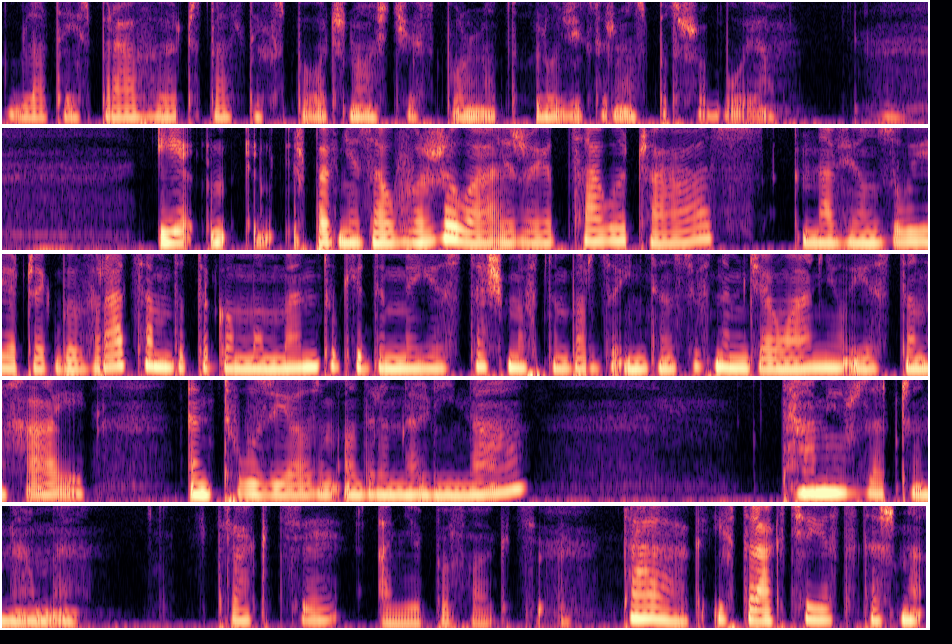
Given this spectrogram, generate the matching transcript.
dla tej sprawy, czy dla tych społeczności, wspólnot ludzi, którzy nas potrzebują. I już pewnie zauważyła, że ja cały czas nawiązuję, czy jakby wracam do tego momentu, kiedy my jesteśmy w tym bardzo intensywnym działaniu i jest ten high entuzjazm, adrenalina. Tam już zaczynamy. W trakcie, a nie po fakcie. Tak, i w trakcie jest też na,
